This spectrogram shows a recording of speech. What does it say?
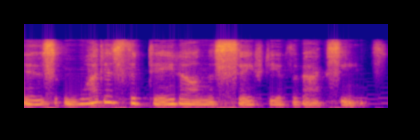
is what is the data on the safety of the vaccines?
